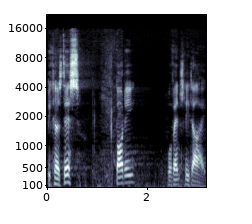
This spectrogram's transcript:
Because this body will eventually die.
